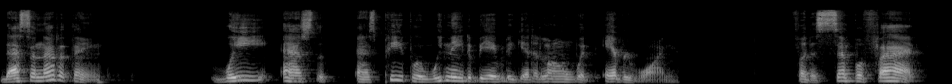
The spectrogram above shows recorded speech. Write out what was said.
That's another thing. We as the as people, we need to be able to get along with everyone. For the simple fact,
